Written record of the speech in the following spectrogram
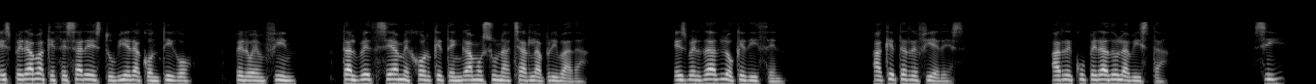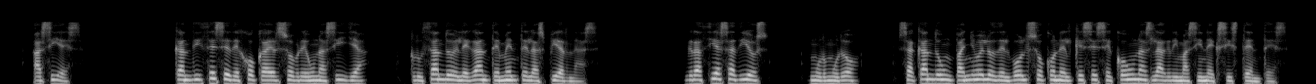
Esperaba que Cesare estuviera contigo, pero en fin, tal vez sea mejor que tengamos una charla privada. Es verdad lo que dicen. ¿A qué te refieres? Ha recuperado la vista. Sí, así es. Candice se dejó caer sobre una silla, cruzando elegantemente las piernas. Gracias a Dios, murmuró, sacando un pañuelo del bolso con el que se secó unas lágrimas inexistentes.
